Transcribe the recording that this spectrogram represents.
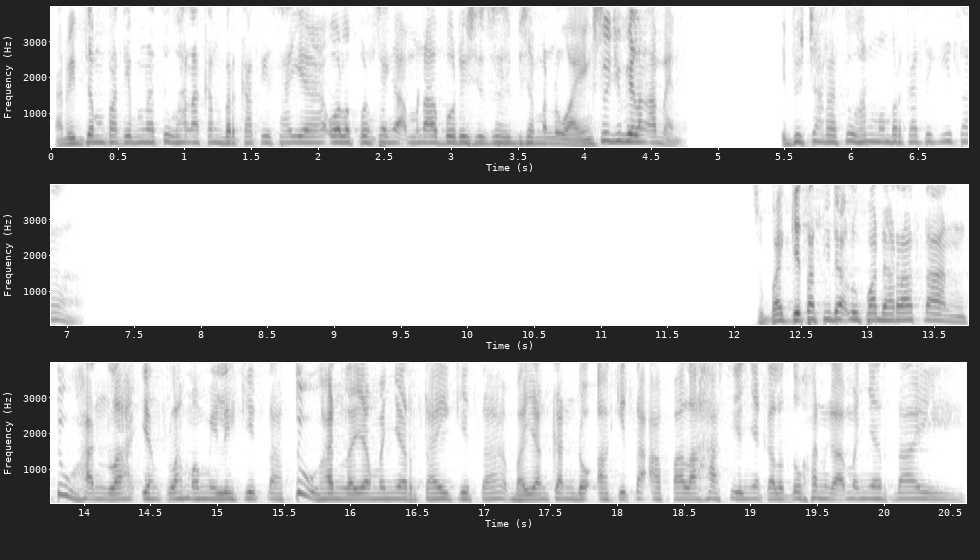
Karena di tempat di mana Tuhan akan berkati saya, walaupun saya nggak menabur di situ saya bisa menuai. Yang setuju bilang amin. Itu cara Tuhan memberkati kita. Supaya kita tidak lupa daratan, Tuhanlah yang telah memilih kita, Tuhanlah yang menyertai kita. Bayangkan doa kita apalah hasilnya kalau Tuhan nggak menyertai.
